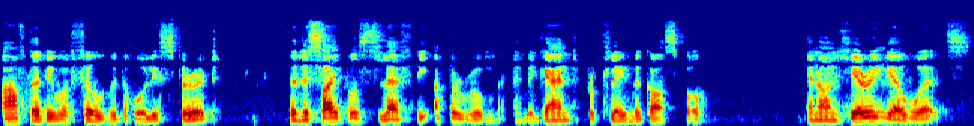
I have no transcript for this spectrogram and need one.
After they were filled with the Holy Spirit, the disciples left the upper room and began to proclaim the gospel. And on hearing their words,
